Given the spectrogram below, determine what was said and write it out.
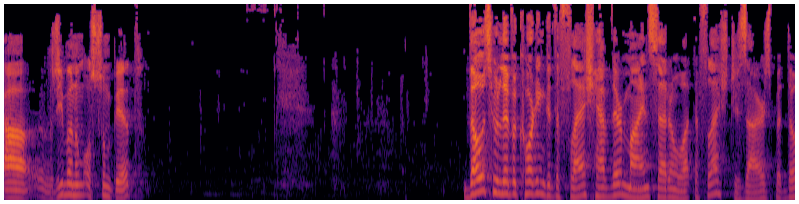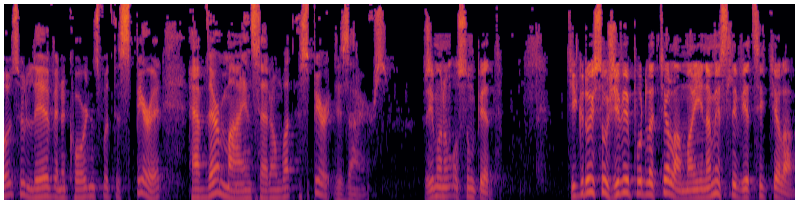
A v Římanům 8.5 Those who live according to the flesh have their mind set on what the flesh desires, but those who live in accordance with the Spirit have their mind set on what the Spirit desires. Římanům 8.5. Ti, kdo jsou živi podle těla, mají na mysli věci těla,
